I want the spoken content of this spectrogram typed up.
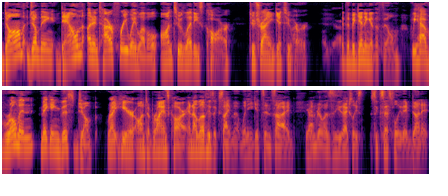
Dom jumping down an entire freeway level onto Letty's car to try and get to her. Oh, yeah. At the beginning of the film, we have Roman making this jump right here onto Brian's car, and I love his excitement when he gets inside yeah. and realizes he's actually successfully they've done it.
